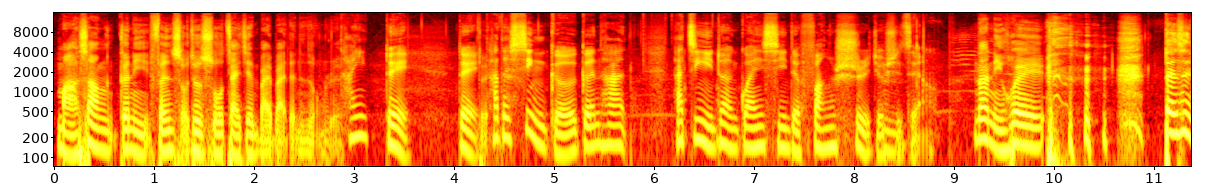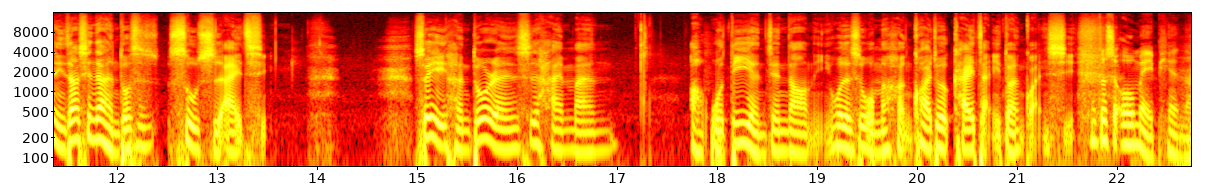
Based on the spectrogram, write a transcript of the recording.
马上跟你分手就说再见拜拜的那种人。他对对，他的性格跟他他经一段关系的方式就是这样。那你会，但是你知道现在很多是素食爱情，所以很多人是还蛮。哦，我第一眼见到你，或者是我们很快就开展一段关系，那都是欧美片呢。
